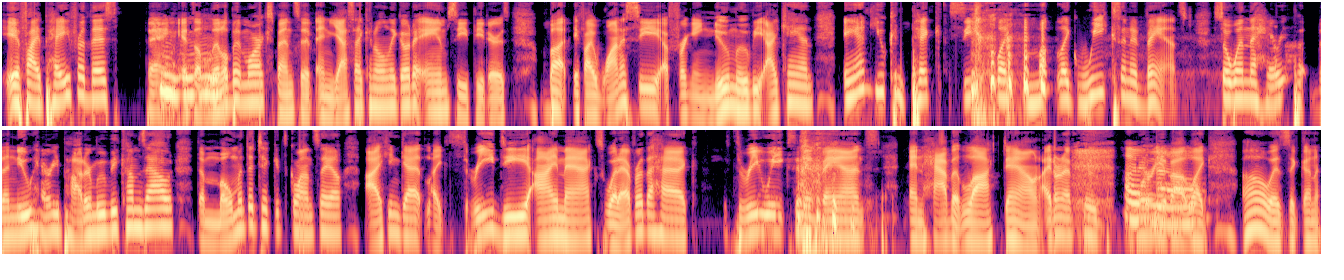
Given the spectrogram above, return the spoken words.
if I pay for this thing, it's a Mhm. little bit more expensive, and yes, I can only go to AMC theaters. But if I want to see a frigging new movie, I can, and you can pick seats like mo- like weeks in advance. So when the Harry Po- the new Harry Potter movie comes out, the moment the tickets go on sale, I can get like 3D IMAX, whatever the heck, three weeks in advance and have it locked down. I don't have to worry about like, oh, is it gonna?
